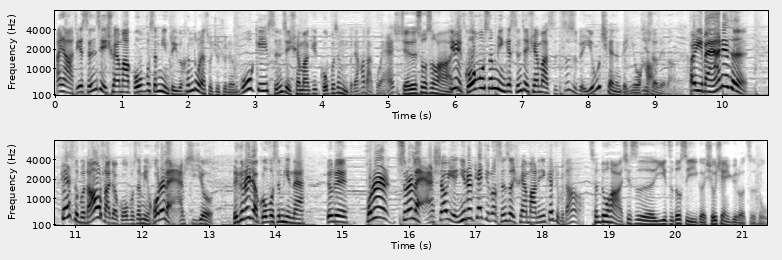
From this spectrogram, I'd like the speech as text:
哎呀，这些声色犬马、歌舞升平，对于很多人来说就觉得我跟声色犬马跟歌舞升平没得好大关系。现在说实话，因为歌舞升平跟声色犬马是只是对有钱人更友好，你晓得了。而一般的人感受不到啥叫歌舞升平，喝点烂啤酒，那个哪叫歌舞升平呢？对不对？喝点吃点烂宵夜，你哪感觉到声色犬马的？你感觉不到。成都哈，其实一直都是一个休闲娱乐之都。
